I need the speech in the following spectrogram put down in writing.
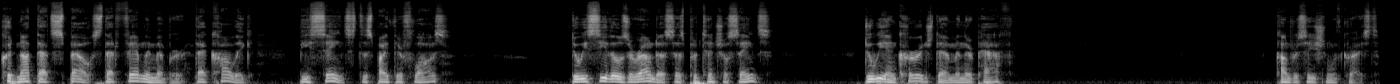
Could not that spouse, that family member, that colleague be saints despite their flaws? Do we see those around us as potential saints? Do we encourage them in their path? Conversation with Christ.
